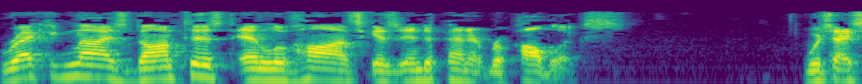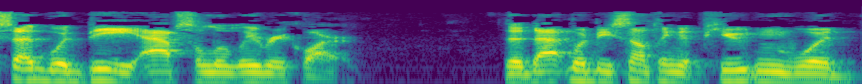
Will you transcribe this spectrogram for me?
recognize Donetsk and Luhansk as independent republics, which I said would be absolutely required. That that would be something that Putin would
